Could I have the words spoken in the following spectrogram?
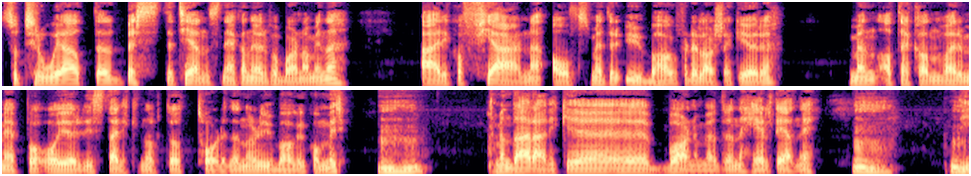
så tror jeg at den beste tjenesten jeg kan gjøre for barna mine, er ikke å fjerne alt som heter ubehag, for det lar seg ikke gjøre, men at jeg kan være med på å gjøre de sterke nok til å tåle det når det ubehaget kommer. Mm -hmm. Men der er ikke eh, barnemødrene helt enig. Mm. Mm. De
